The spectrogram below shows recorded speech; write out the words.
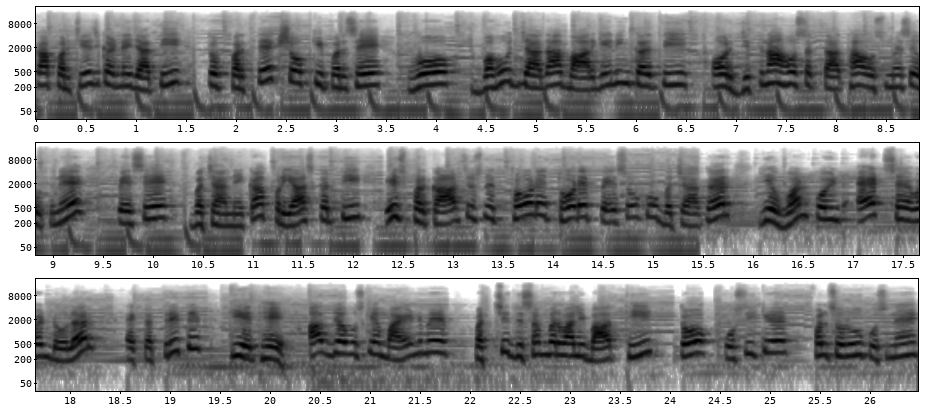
का परचेज करने जाती तो प्रत्येक शॉपकीपर से वो बहुत ज़्यादा बारगेनिंग करती और जितना हो सकता था उसमें से उतने पैसे बचाने का प्रयास करती। इस प्रकार से उसने थोड़े थोड़े पैसों को बचाकर ये 1.87 डॉलर एकत्रित किए थे। अब जब उसके माइंड में 25 दिसंबर वाली बात थी तो उसी के फलस्वरूप उसने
